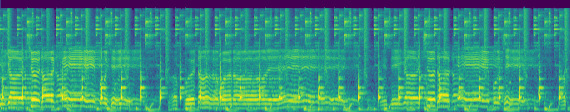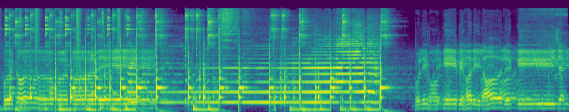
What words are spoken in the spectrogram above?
दिया चुरा के मुझे अपना बनाए। दिया चुरा के मुझे अपना बनाए। बोली के बिहारी लाल की जय।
